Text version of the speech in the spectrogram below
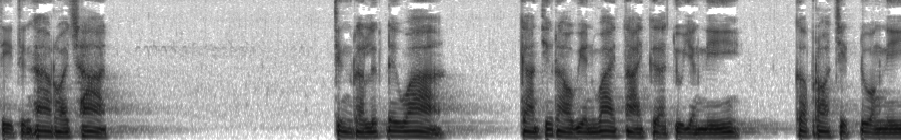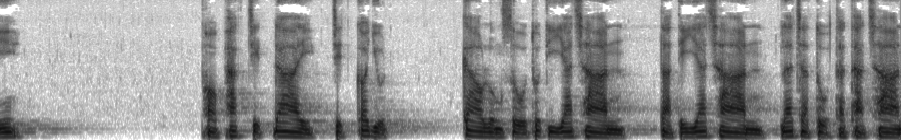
สี่ถึงห้าร้อยชาติ จึงระลึกได้ว่า การที่เราเวียนว่ายตายเกิดอยู่อย่างนี้ ก็เพราะจิตดวงนี้ พอพักจิตได้ จิตก็หยุด ก้าวลงสู่ทุติยฌานตติยฌานและจตุทัตฌาน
